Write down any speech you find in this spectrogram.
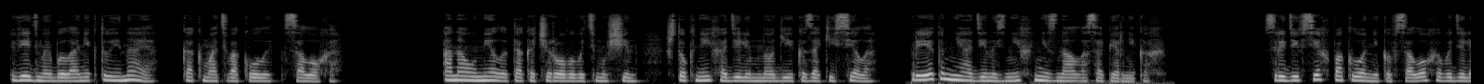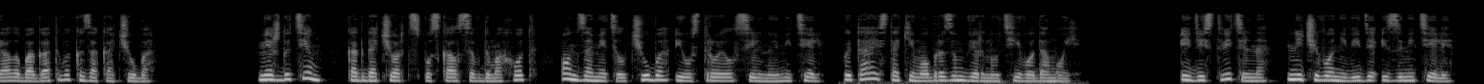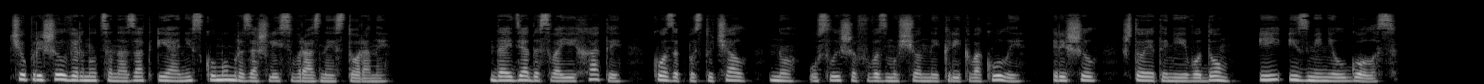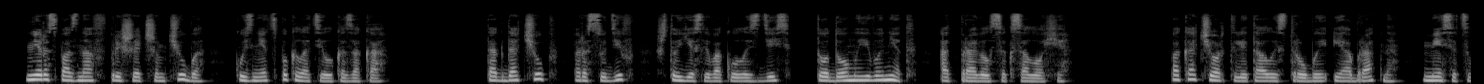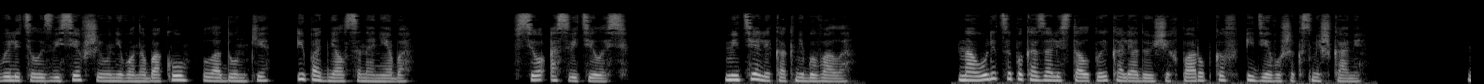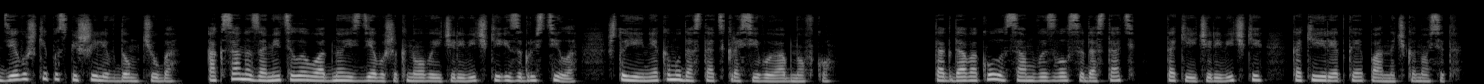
Ведьмой была никто иная, как мать Вакулы, Солоха. Она умела так очаровывать мужчин, что к ней ходили многие казаки села, при этом ни один из них не знал о соперниках. Среди всех поклонников Солоха выделяла богатого казака Чуба. Между тем, когда черт спускался в дымоход, он заметил Чуба и устроил сильную метель, пытаясь таким образом вернуть его домой. И действительно, ничего не видя из-за метели, Чуб решил вернуться назад и они с кумом разошлись в разные стороны. Дойдя до своей хаты, козак постучал, но, услышав возмущенный крик Вакулы, решил, что это не его дом, и изменил голос. Не распознав в пришедшем Чуба, кузнец поколотил казака. Тогда Чуб, рассудив, что если Вакула здесь, то дома его нет, отправился к Солохе. Пока черт летал из трубы и обратно, месяц вылетел из висевшей у него на боку ладунки и поднялся на небо все осветилось. Метели как не бывало. На улице показались толпы колядующих парубков и девушек с мешками. Девушки поспешили в дом Чуба. Оксана заметила у одной из девушек новые черевички и загрустила, что ей некому достать красивую обновку. Тогда Вакула сам вызвался достать такие черевички, какие редкая панночка носит.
